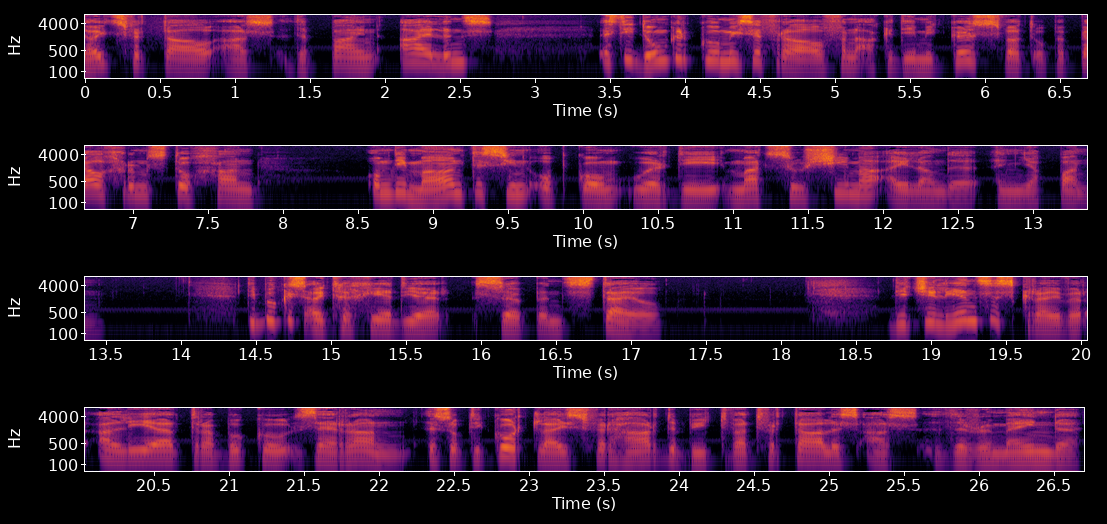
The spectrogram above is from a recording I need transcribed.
Duits vertaal as The Pine Islands is die donker komiese verhaal van 'n akademikus wat op 'n pelgrimstog gaan om die maan te sien opkom oor die Matsushima-eilande in Japan. Die boek is uitgegee deur Serpent Style. Die Chileense skrywer Alia Trabuco Serran is op die kortlys vir haar debuut wat vertaal is as The Remainder.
